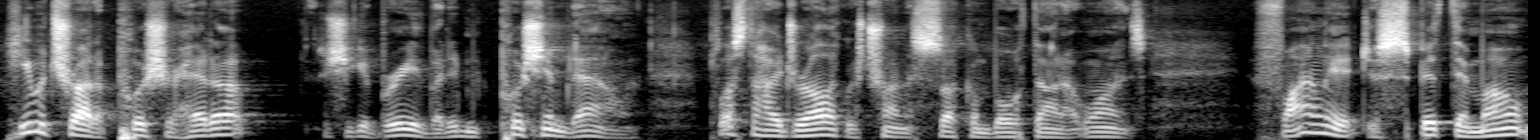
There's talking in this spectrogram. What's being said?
He would try to push her head up so she could breathe, but it didn't push him down. Plus, the hydraulic was trying to suck them both down at once. Finally, it just spit them out.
